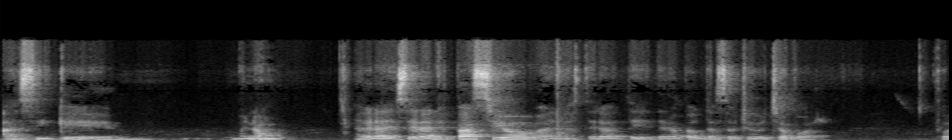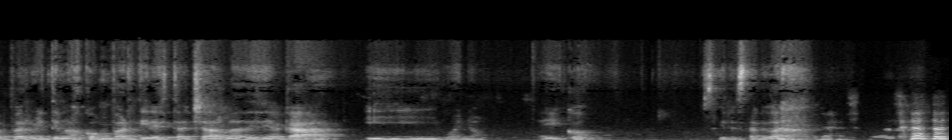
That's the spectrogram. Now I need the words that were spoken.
Así que, bueno, agradecer al espacio, a los terapeutas 88 por, por permitirnos compartir esta charla desde acá. Y bueno, Eiko, si quieres saludar. Gracias.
